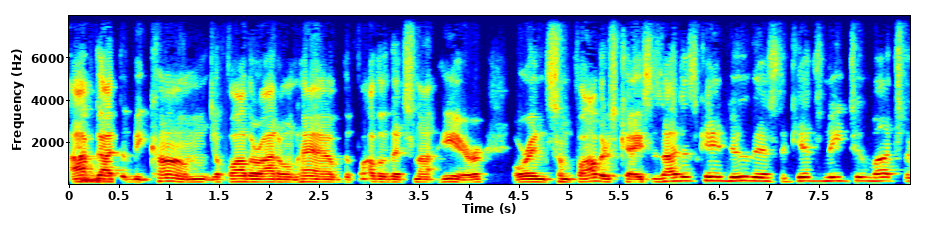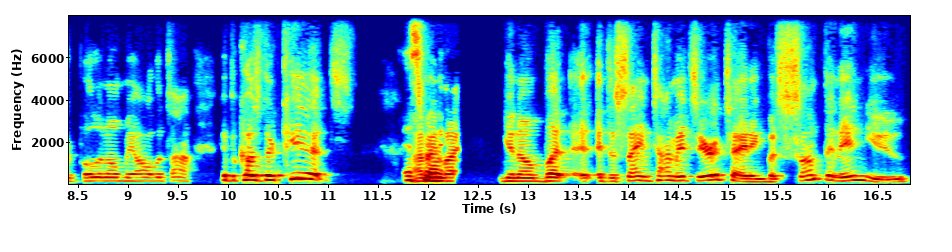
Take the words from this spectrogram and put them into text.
I've mm-hmm. got to become the father I don't have, the father that's not here. Or in some fathers' cases, I just can't do this. The kids need too much. They're pulling on me all the time because they're kids. That's I right. Mean, like, you know, but at, at the same time, it's irritating, but something in you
